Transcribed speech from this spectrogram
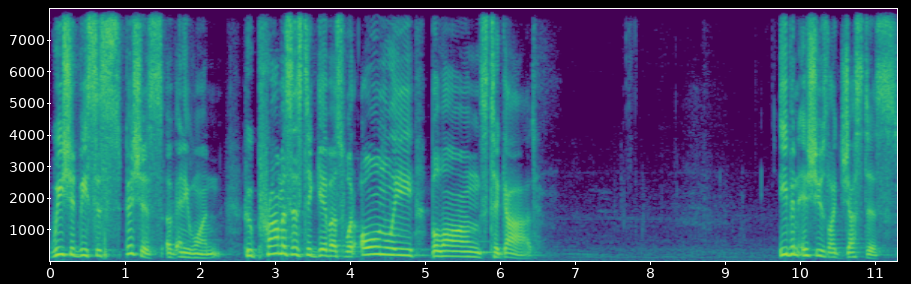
we should be suspicious of anyone who promises to give us what only belongs to God. Even issues like justice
